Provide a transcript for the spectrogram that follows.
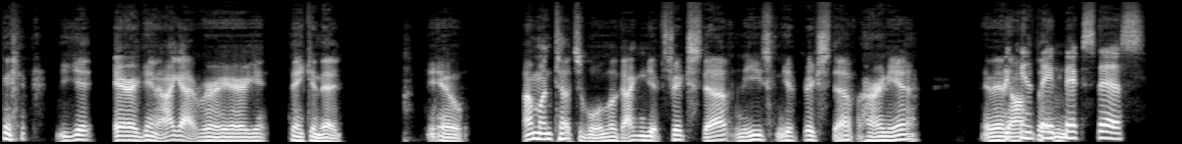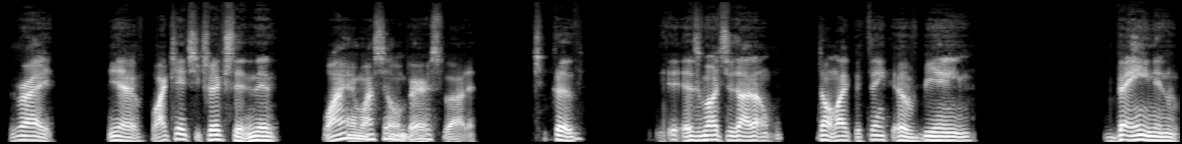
you get arrogant. I got very arrogant thinking that, you know, I'm untouchable. Look, I can get fixed up. Knees can get fixed up, hernia. And then why can't they fix this? Right. Yeah. Why can't you fix it? And then why am I so embarrassed about it? Because as much as I don't don't like to think of being vain in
